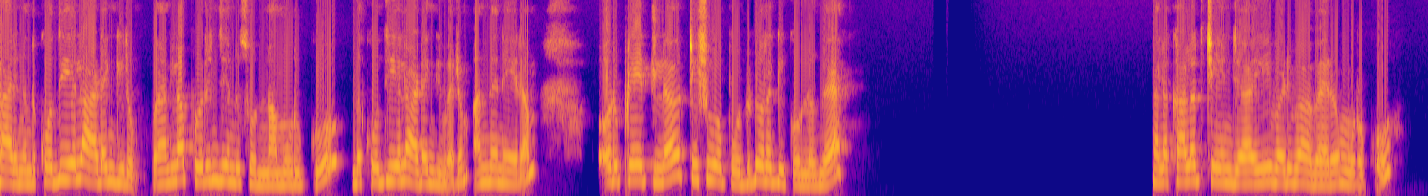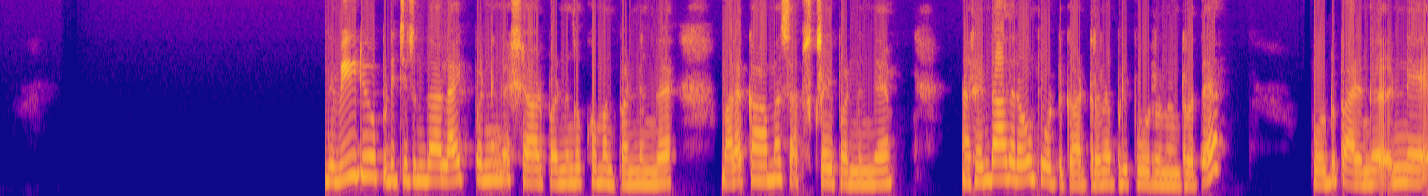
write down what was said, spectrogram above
பாருங்க இந்த கொதியெல்லாம் அடங்கிடும் நல்லா பொரிஞ்சுன்னு சொன்னா முறுக்கு இந்த கொதியெல்லாம் அடங்கி வரும். அந்த நேரம் ஒரு பிளேட்டில் டிஷ்யூவை போட்டுட்டு உறக்கி கொள்ளுங்க. நல்ல கலர் சேஞ்ச் ஆகி வடிவா வேற முறுக்கும். இந்த வீடியோ பிடிச்சிருந்தா லைக் பண்ணுங்க ஷேர் பண்ணுங்க கமெண்ட் பண்ணுங்க. மறக்காம சப்ஸ்கிரைப் பண்ணுங்க. நான் ரெண்டாவது தடவும் போட்டு காட்டுறேன் எப்படி போடுறேன்றத போட்டு பாருங்க எண்ணெய்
